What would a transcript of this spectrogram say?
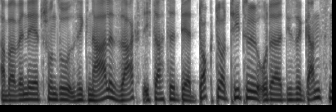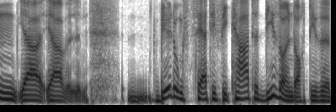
Aber wenn du jetzt schon so Signale sagst, ich dachte, der Doktortitel oder diese ganzen, ja, ja, Bildungszertifikate, die sollen doch diese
